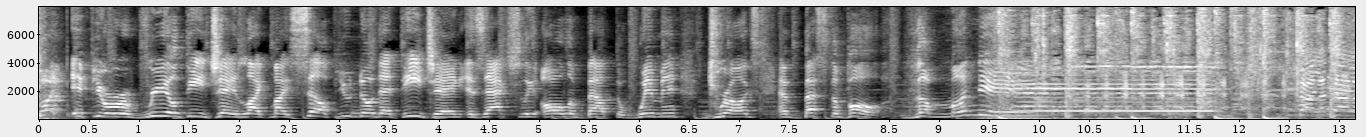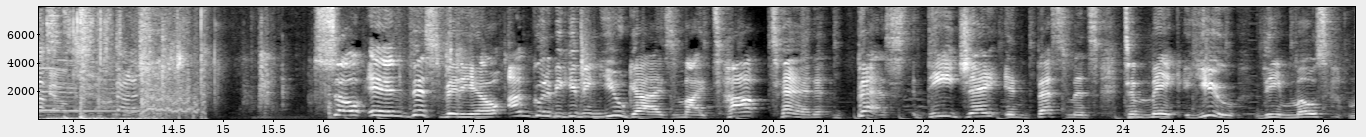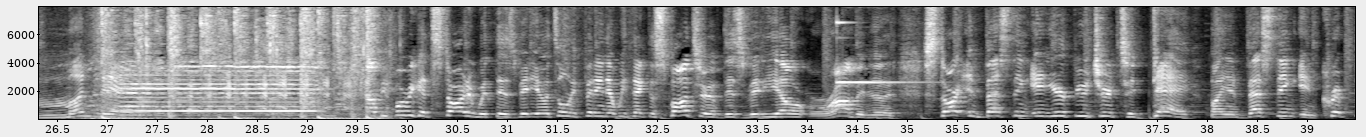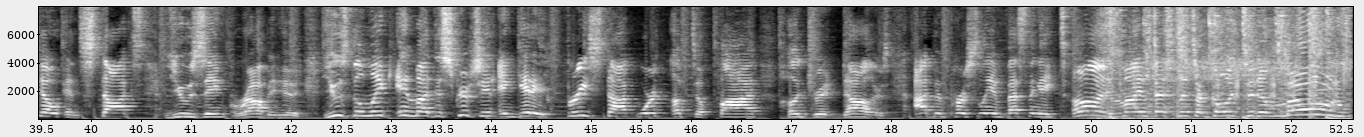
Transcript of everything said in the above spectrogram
But if you're a real DJ like myself, you know that DJing is actually all about the women, drugs, and best of all, the money! So in this video, I'm going to be giving you guys my top 10 best DJ investments to make you the most money. Now before we get started with this video, it's only fitting that we thank the sponsor of this video, Robinhood. Start investing in your future today by investing in crypto and stocks using Robinhood. Use the link in my description and get a free stock worth up to $500. I've been personally investing a ton and my investments are going to the moon.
